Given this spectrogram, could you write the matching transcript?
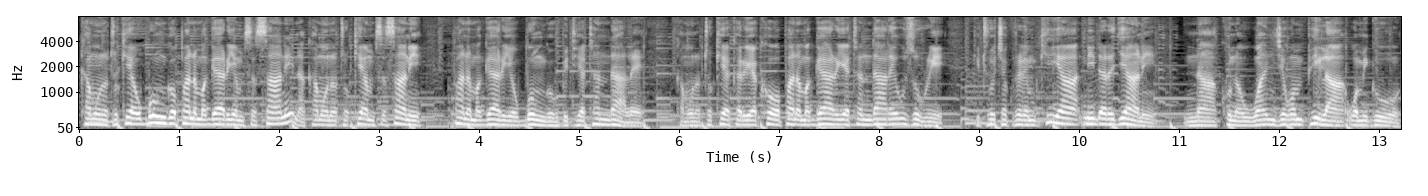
Kama unatokea Ubungo, pana magari ya Msasani, na kama unatokea Msasani, pana magari ya Ubungo kupitia Tandale. Kama unatokea Kariakoo, pana magari ya Tandale Uzuri. Kituo cha kuteremkia ni Darajani, na kuna uwanja wa mpira wa miguu,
